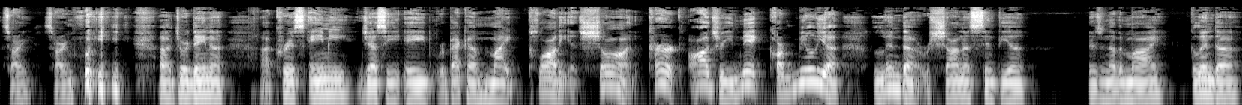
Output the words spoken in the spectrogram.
Sorry, sorry, Mui. Uh, Jordana uh, Chris, Amy, Jesse, Abe, Rebecca, Mike, Claudia, Sean, Kirk, Audrey, Nick, Carmelia, Linda, Rashana, Cynthia. There's another Mai, Glinda,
